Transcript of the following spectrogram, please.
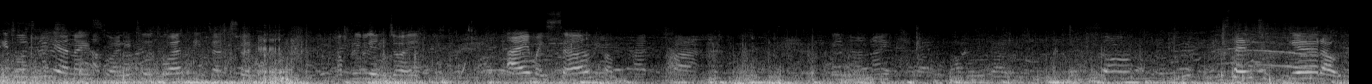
it was really a nice one. It was worth it actually. I've really enjoyed. I myself have had fun. It's been a nice one. So time to get out.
